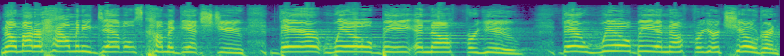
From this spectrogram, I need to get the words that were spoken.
No matter how many devils come against you, there will be enough for you. There will be enough for your children,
